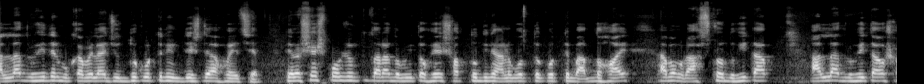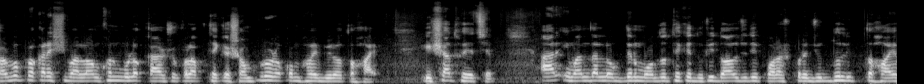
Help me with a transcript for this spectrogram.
আল্লাহদ্রোহীদের মোকাবেলায় যুদ্ধ করতে নির্দেশ দেওয়া হয়েছে। যেন শেষ পর্যন্ত তারা দমিত হয়ে সত্য দিনে আনুগত্য করতে বাধ্য হয় এবং রাষ্ট্রদ্রোহিতা, আল্লাহদ্রোহিতা ও সর্বপ্রকারের সীমা লঙ্ঘনমূলক কার্যকলাপ থেকে সম্পূর্ণ রকমভাবে বিরত হয়। ঈর্ষাদ হয়েছে, আর ইমানদার লোকদের মধ্য থেকে দুটি দল যদি পরস্পরে যুদ্ধ লিপ্ত হয়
